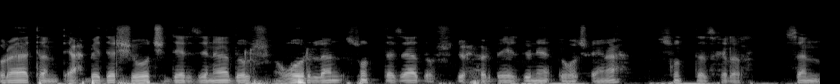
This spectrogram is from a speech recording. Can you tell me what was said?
وراتن تحبدر شوتش در زنادولش غورلن سنت زادولش دحر بير دنيا دولش غينا سنت زخلر سن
